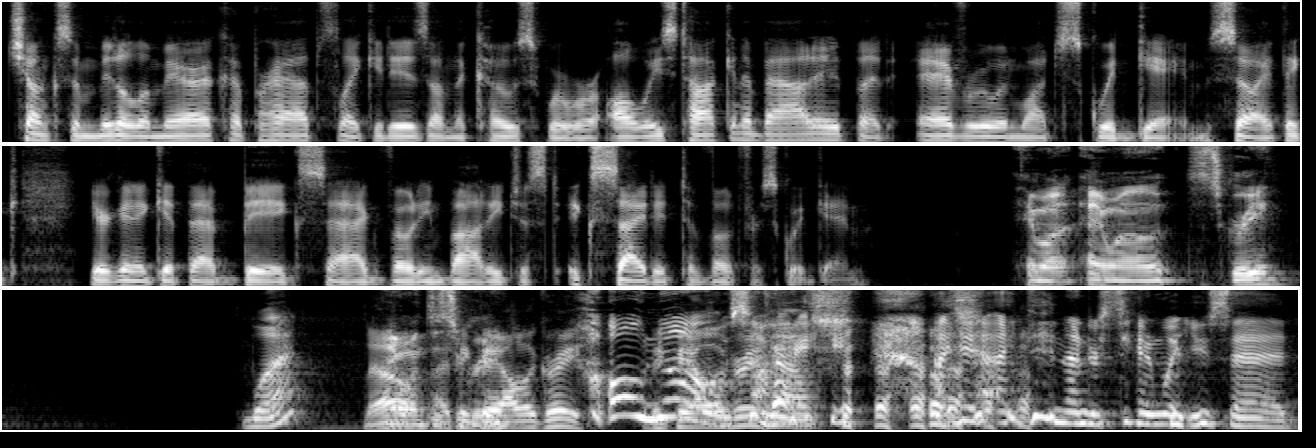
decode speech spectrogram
chunks of Middle America, perhaps like it is on the coast where we're always talking about it. But everyone watched Squid Game, so I think you're going to get that big SAG voting body just excited to vote for Squid Game. Anyone, anyone disagree? What? No, Anyone I think disagree? they all agree. Oh I think they all no, agree. sorry. I, did, I didn't understand what you said.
